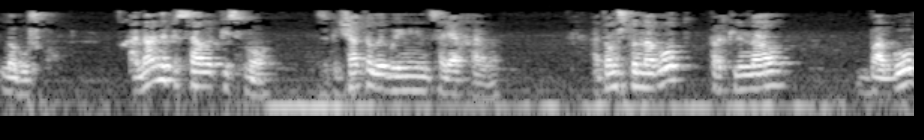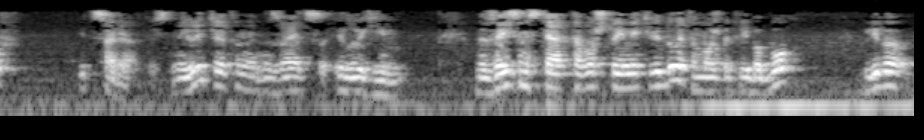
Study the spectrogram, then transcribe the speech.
ловушку. Она написала письмо, запечатала его именем царя Хава о том, что Навод проклинал богов и царя. То есть на иврите это называется Элогим. Но в зависимости от того, что иметь в виду, это может быть либо бог, либо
